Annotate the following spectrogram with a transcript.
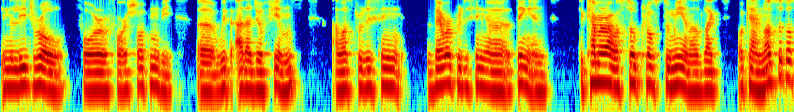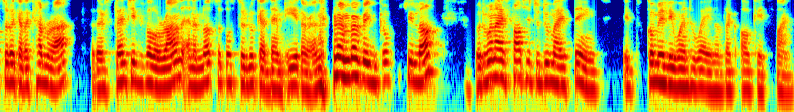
in the lead role for for a short movie uh, with Adagio Films. I was producing, they were producing a thing, and the camera was so close to me, and I was like, okay, I'm not supposed to look at the camera, but there's plenty of people around, and I'm not supposed to look at them either. And I remember being completely lost. But when I started to do my thing, it completely went away, and I was like, okay, it's fine.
